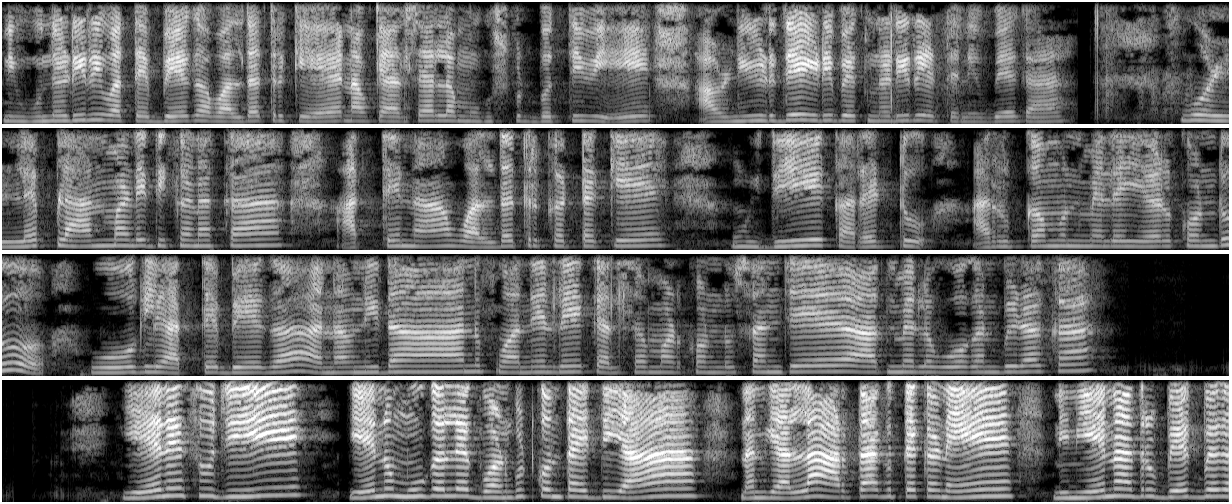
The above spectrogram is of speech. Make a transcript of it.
ನೀವು ನಡೀರಿ ಇವತ್ತೆ ಬೇಗ ಹೊಲ್ದತ್ರಕ್ಕೆ. ನಾವು ಕೆಲಸ ಎಲ್ಲ ಮುಗಿಸ್ಬಿಟ್ಟು ಬರ್ತೀವಿ. ಅವಳನ್ನ ಹಿಡ್ದೇ ಹಿಡಿಬೇಕು. ನಡೀರಿ ಅತ್ತೆ ನೀವು ಬೇಗ. ಒಳ್ಳೆ ಪ್ಲಾನ್ ಮಾಡಿದ್ದಿ ಕಣಕ್ಕ. ಅತ್ತೆನ ಹೊಲ್ದತ್ರ ಕಟ್ಟಕ್ಕೆ ಇದೇ ಕರೆಕ್ಟು. ಆ ರುಕ್ಕಮ್ಮನ ಮೇಲೆ ಹೇಳ್ಕೊಂಡು ಹೋಗ್ಲಿ ಅತ್ತೆ ಬೇಗ. ನಾವು ನಿಧಾನಕ್ಕೆ ಮನೇಲಿ ಕೆಲಸ ಮಾಡ್ಕೊಂಡು ಸಂಜೆ ಆದಮೇಲೆ ಹೋಗನ್ ಬಿಡಕ್ಕ. ಏನೇ ಸೂಜಿ, ಏನು ಮೂಗಲ್ಲೇ ಗೊಂಡ್ಬಿಟ್ಕೊಂತ ಇದ್ದೀಯಾ? ನನ್ಗೆಲ್ಲ ಅರ್ಥ ಆಗುತ್ತೆ ಕಣೆ. ನೀನ್ ಏನಾದ್ರೂ ಬೇಗ ಬೇಗ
